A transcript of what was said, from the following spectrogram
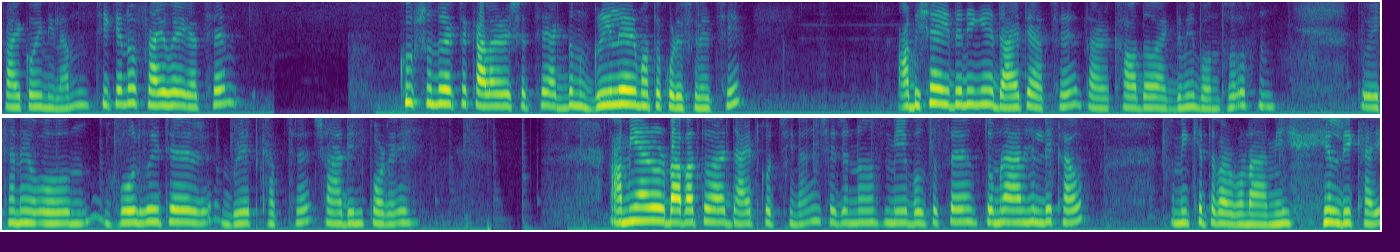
ফ্রাই করে নিলাম। চিকেনও ফ্রাই হয়ে গেছে। খুব সুন্দর একটা কালার এসেছে, একদম গ্রিলের মতো করে ফেলেছি। আবিষা ইদানিংয়ে ডায়েটে আছে, তার খাওয়া দাওয়া একদমই বন্ধ। তো এখানে ও হোল হুইটের ব্রেড খাচ্ছে সারাদিন পরে। আমি আর ওর বাবা তো আর ডায়েট করছি না, সেজন্য মেয়ে বলতেছে, তোমরা আনহেলদি খাও। আমি খেতে পারব না, আমি হেলদি খাই।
